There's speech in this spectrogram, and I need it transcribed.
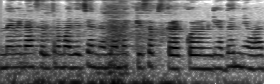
नवीन असेल तर माझ्या चॅनलला नक्की सबस्क्राईब करून घ्या. धन्यवाद.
